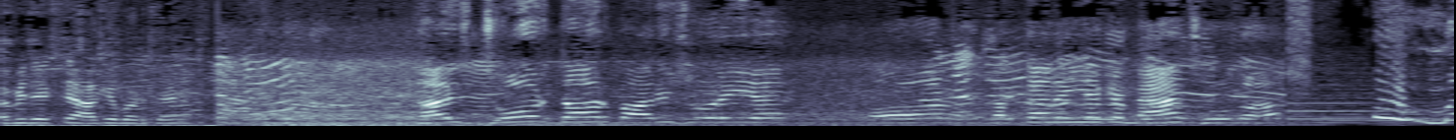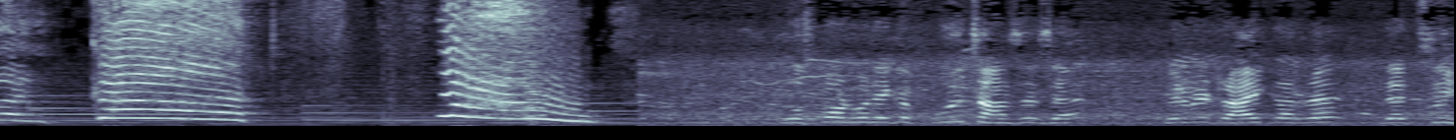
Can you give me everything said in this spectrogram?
अभी देखते हैं आगे बढ़ते हैं। गाइस जोरदार बारिश हो रही है और लगता नहीं है कि मैच होगा। पोस्टपोन oh होने के फुल चांसेस है। फिर भी ट्राई कर रहे हैं। लेट्स सी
